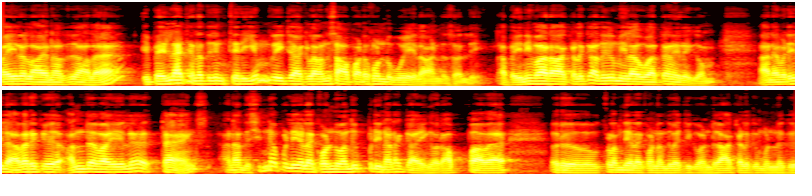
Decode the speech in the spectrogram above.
வைரல் ஆனதுனால இப்போ எல்லா ஜனத்துக்கும் தெரியும் ரீச்சாக்கில் வந்து சாப்பாடை கொண்டு போயிடலான்னு சொல்லி. அப்போ இனி வர ஆக்களுக்கு அதுவும் இலவாக தான் இருக்கும் அதன்படியில் அவருக்கு அந்த வகையில் தேங்க்ஸ் ஆனால் அந்த சின்ன பிள்ளைகளை கொண்டு வந்து இப்படி நடக்காதீங்க. ஒரு அப்பாவை ஒரு குழந்தைகளை கொண்டு வந்து வச்சுக்கொண்டு ஆக்களுக்கு முன்னுக்கு.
